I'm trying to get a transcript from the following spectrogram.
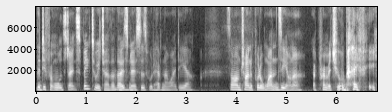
the different wards don't speak to each other, those nurses would have no idea." So I'm trying to put a onesie on a, a premature baby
